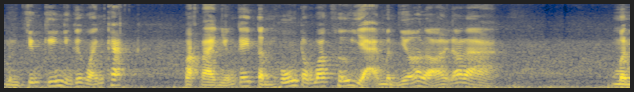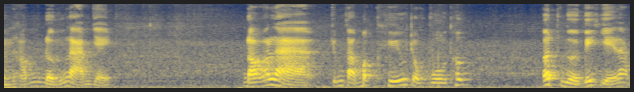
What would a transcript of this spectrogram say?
mình chứng kiến những cái khoảnh khắc hoặc là những cái tình huống trong quá khứ dạy mình nhớ lại, đó là mình không đừng làm vậy. Đó là chúng ta bất hiếu trong vô thức. Ít người biết vậy lắm.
